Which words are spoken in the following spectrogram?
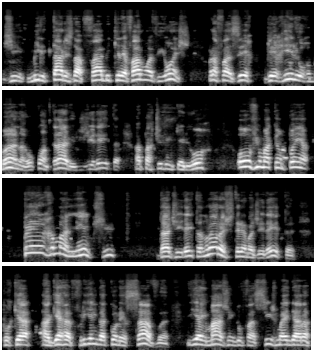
de militares da FAB que levaram aviões para fazer guerrilha urbana, o contrário, de direita a partir do interior. Houve uma campanha permanente da direita, não era extrema-direita, porque a, a, Guerra Fria ainda começava e a imagem do fascismo ainda era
